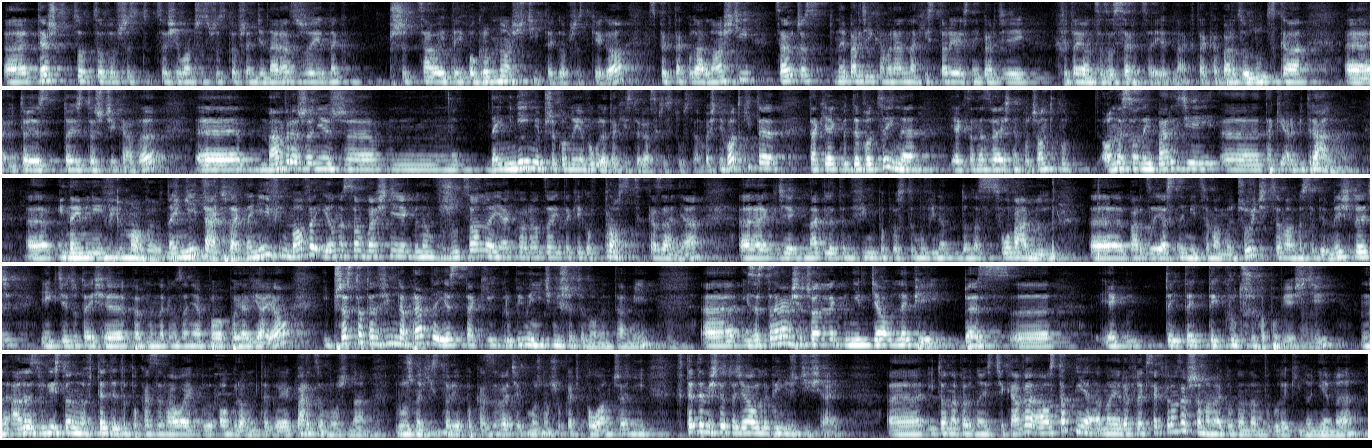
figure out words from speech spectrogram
E, też co, co, wszystko, co się łączy z wszystko wszędzie naraz, że jednak przy całej tej ogromności tego wszystkiego, spektakularności, cały czas najbardziej kameralna historia jest najbardziej chwytająca za serce jednak, taka bardzo ludzka e, i to jest, to jest też ciekawe. E, mam wrażenie, że mm, najmniej mnie przekonuje w ogóle ta historia z Chrystusem. Właśnie wątki te takie jakby dewocyjne, jak to nazwałeś na początku, one są najbardziej e, takie arbitralne. I najmniej filmowe. Najmniej, tak, tak, najmniej filmowe i one są właśnie jakby nam wrzucone jako rodzaj takiego wprost kazania, e, gdzie jakby nagle ten film po prostu mówi nam do nas słowami e, bardzo jasnymi, co mamy czuć, co mamy sobie myśleć i gdzie tutaj się pewne nawiązania po, pojawiają. I przez to ten film naprawdę jest taki grubimi nićmi szyty momentami. E, I zastanawiam się, czy on jakby nie działał lepiej bez e, jakby tej, tej, tych krótszych opowieści. No, ale z drugiej strony no, wtedy to pokazywało jakby ogrom tego, jak bardzo można różne historie pokazywać, jak można szukać połączeń i wtedy myślę, to działało lepiej niż dzisiaj. E, I to na pewno jest ciekawe. A ostatnia moja refleksja, którą zawsze mam, jak oglądam w ogóle kino nieme,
